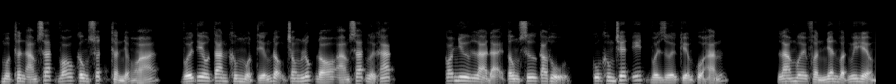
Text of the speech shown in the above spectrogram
một thân ám sát võ công suất thần nhập hóa, với tiêu tan không một tiếng động trong lúc đó ám sát người khác. Coi như là đại tông sư cao thủ, cũng không chết ít với dưới kiếm của hắn. Là mười phần nhân vật nguy hiểm.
